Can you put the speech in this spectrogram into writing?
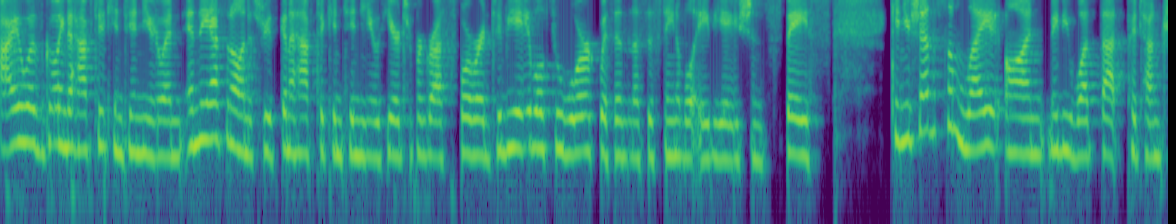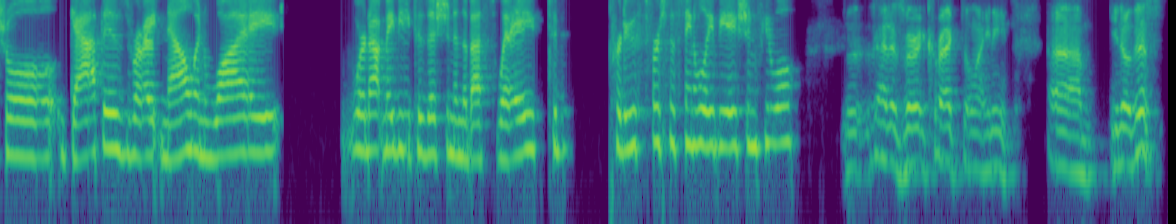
Iowa's going to have to continue and, and the ethanol industry is going to have to continue here to progress forward to be able to work within the sustainable aviation space. Can you shed some light on maybe what that potential gap is right now and why we're not maybe positioned in the best way to produce for sustainable aviation fuel? That is very correct, Delaney. Um, you know, this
